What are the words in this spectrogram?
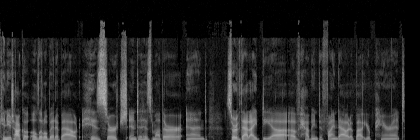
Can you talk a, a little bit about his search into his mother and sort of that idea of having to find out about your parent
